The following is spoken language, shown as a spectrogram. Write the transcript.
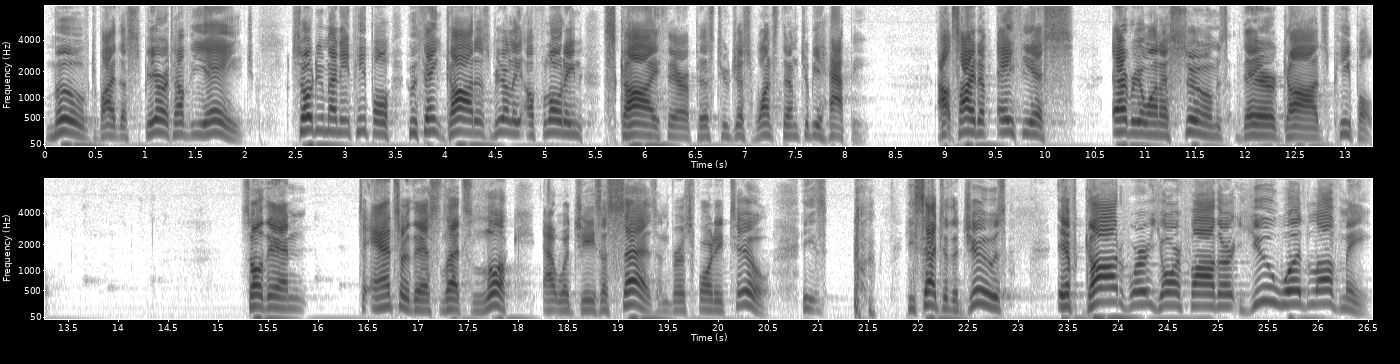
moved by the spirit of the age. So do many people who think God is merely a floating sky therapist who just wants them to be happy. Outside of atheists, everyone assumes they're God's people. So then, to answer this, let's look at what Jesus says in verse 42. He's, he said to the Jews, If God were your father, you would love me,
